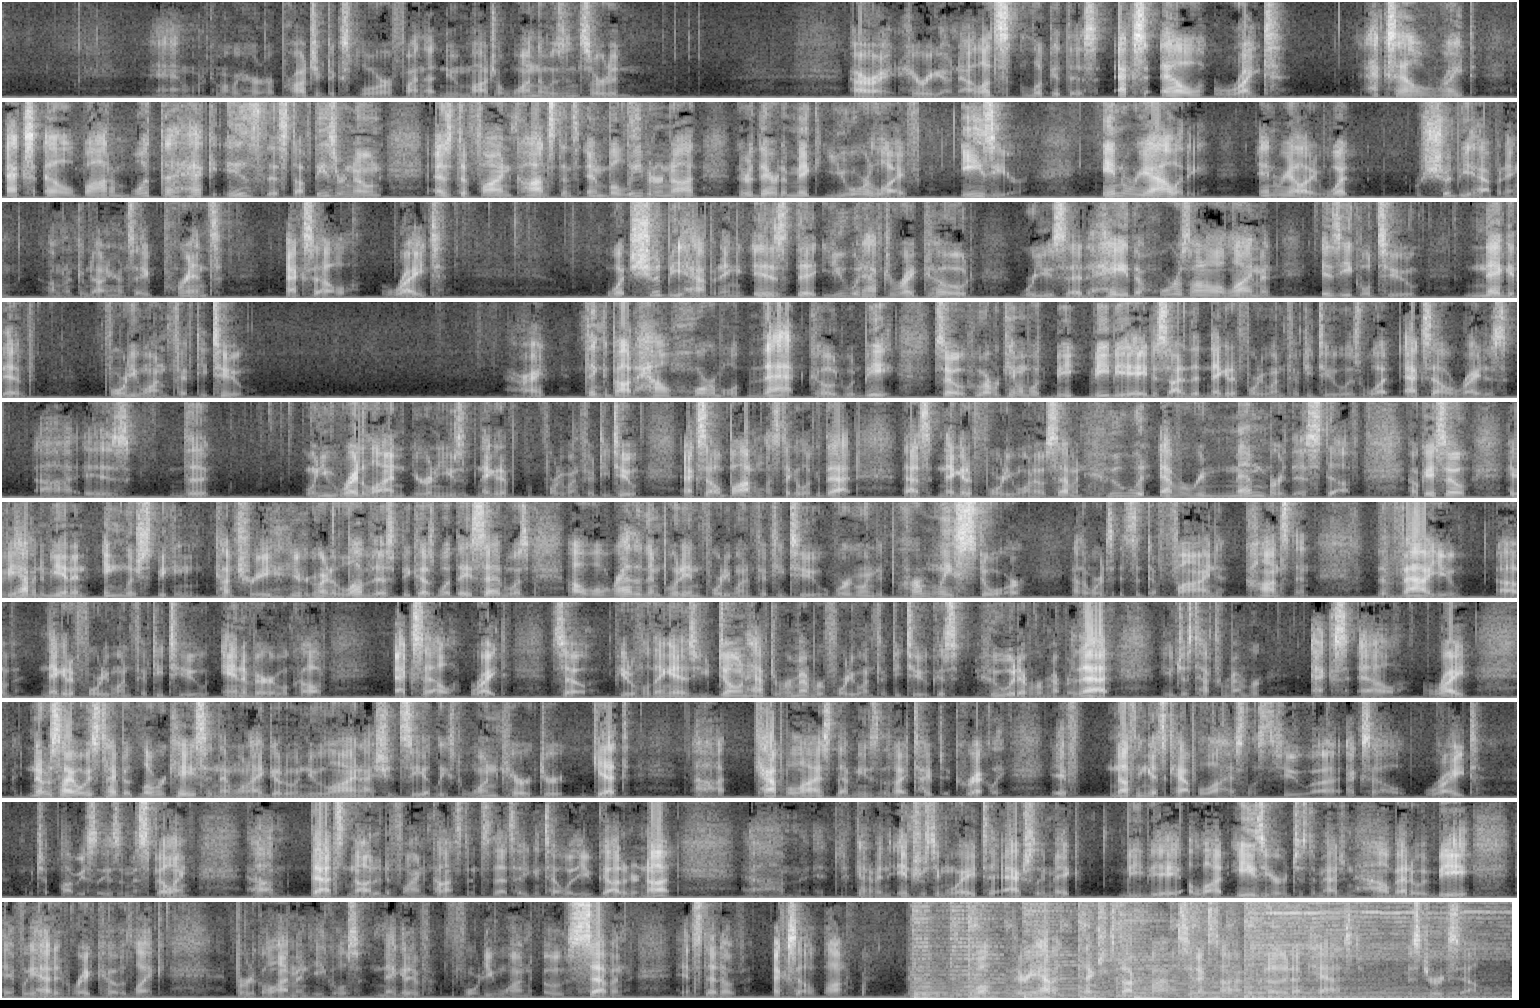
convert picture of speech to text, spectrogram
and we're going to come over here to our Project Explorer, find that new Module 1 that was inserted. All right, here we go. Now let's look at this. XL right. XL right. XL bottom. What the heck is this stuff? These are known as defined constants, and believe it or not, they're there to make your life easier. In reality, in reality, what should be happening, I'm going to come down here and say print XL right. What should be happening is that you would have to write code where you said, hey, the horizontal alignment is equal to negative 4152. All right. Think about how horrible that code would be. So whoever came up with B VBA decided that negative 4152 was what XL right is uh, is the when you write a line, you're going to use negative 4152. XL bottom, let's take a look at that. That's negative 4107. Who would ever remember this stuff? Okay, so if you happen to be in an English speaking country, you're going to love this because what they said was, oh, well, rather than put in 4152, we're going to permanently store, in other words, it's a defined constant, the value of negative 4152 in a variable called XL right. So beautiful thing is you don't have to remember 4152 because who would ever remember that? You just have to remember XL right. Notice I always type it lowercase and then when I go to a new line I should see at least one character get uh, capitalized. That means that I typed it correctly. If nothing gets capitalized, let's do uh, XL right which obviously is a misspelling. Um, that's not a defined constant. So that's how you can tell whether you've got it or not. Um, kind of an interesting way to actually make VBA a lot easier. Just imagine how bad it would be if we had it write code like vertical alignment equals negative 4107 instead of XL bottom. Well, there you have it. Thanks for stopping by. We'll see you next time for another netcast from Mr. Excel.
